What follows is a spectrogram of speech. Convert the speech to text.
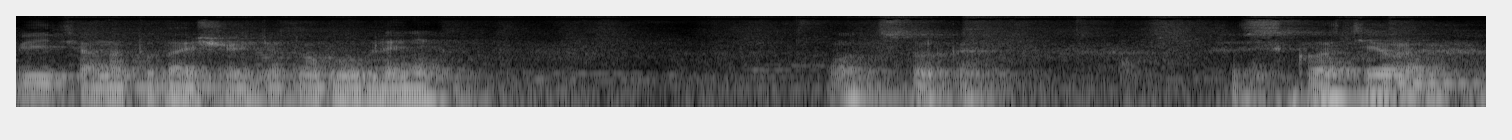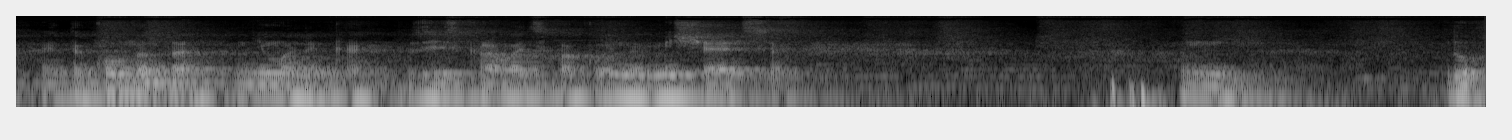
Видите, она туда еще идет в углубление. Вот столько. То есть квартира. Эта комната не маленькая. Здесь кровать спокойно вмещается дух,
